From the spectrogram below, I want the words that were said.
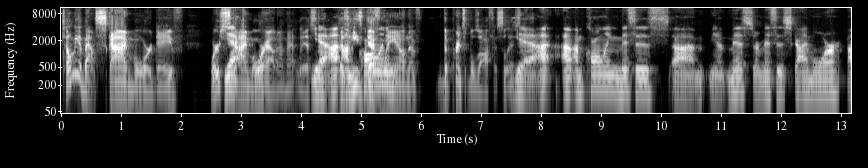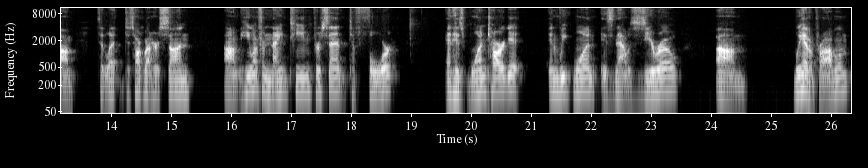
Tell me about Skyy Moore, Dave. Where's yeah. Skyy Moore out on that list? Yeah, because he's calling, definitely on the the principal's office list. Yeah, I, I am calling Mrs. Um, you know Miss or Mrs. Skyy Moore um, to let to talk about her son. Um, he went from 19% to four, and his one target in week one is now zero. Um, we have a problem.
